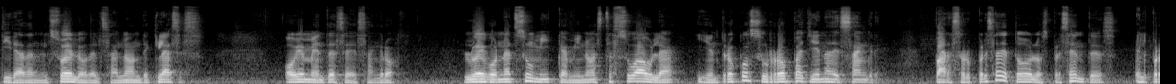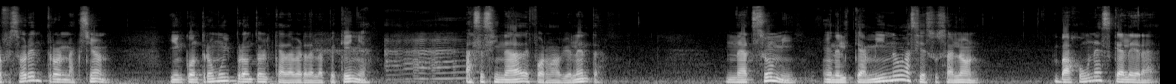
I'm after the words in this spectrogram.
tirada en el suelo del salón de clases. Obviamente se desangró. Luego Natsumi caminó hasta su aula y entró con su ropa llena de sangre. Para sorpresa de todos los presentes, el profesor entró en acción y encontró muy pronto el cadáver de la pequeña, Ah, asesinada de forma violenta. Natsumi, en el camino hacia su salón, bajó una escalera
